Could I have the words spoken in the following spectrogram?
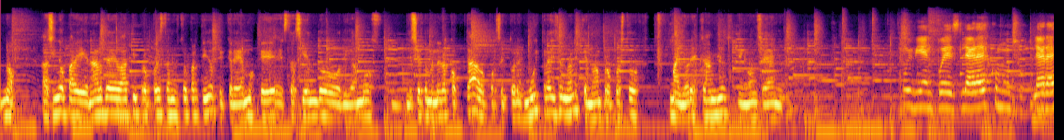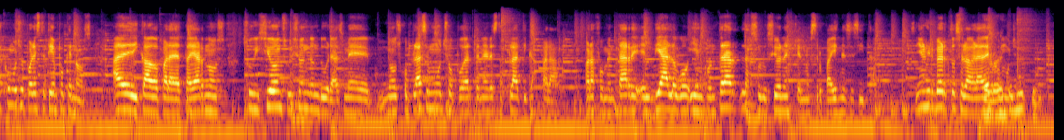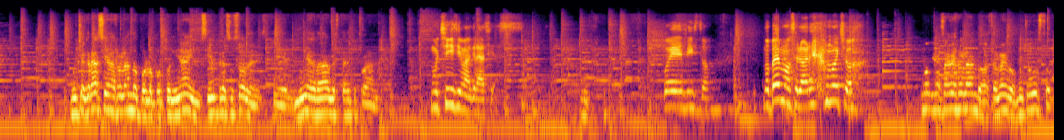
no, ha sido para llenar de debate y propuesta nuestro partido que creemos que está siendo, digamos, de cierta manera cooptado por sectores muy tradicionales que no han propuesto mayores cambios en 11 años. Muy bien, pues le agradezco mucho, le agradezco mucho por este tiempo que nos ha dedicado para detallarnos su visión, su visión de Honduras. Me, nos complace mucho poder tener estas pláticas para, para fomentar el diálogo y encontrar las soluciones que nuestro país necesita. Señor Gilberto, se lo agradezco, mucho. Muchas gracias, Rolando, por la oportunidad y siempre a sus órdenes. muy agradable estar en tu programa. Muchísimas gracias. Pues listo. Nos vemos, se lo agradezco mucho. No, ya sabes, Rolando. Hasta luego. Mucho gusto.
